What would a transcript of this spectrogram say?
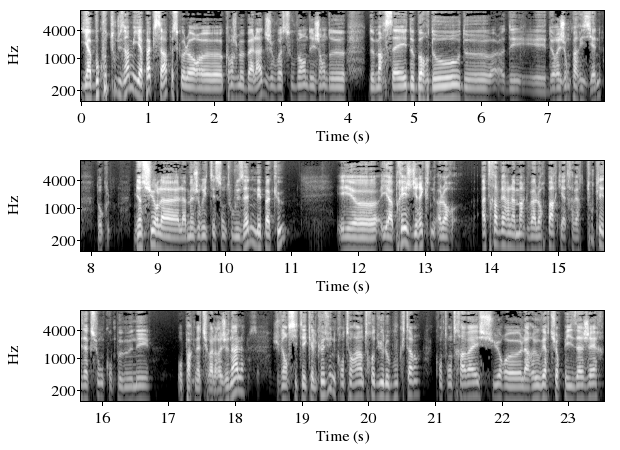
Il y a beaucoup de Toulousains, mais il n'y a pas que ça, parce que alors, euh, quand je me balade, je vois souvent des gens de, de Marseille, de Bordeaux, de, de régions parisiennes. Donc, bien sûr, la, majorité sont toulousaines, mais pas que. Et, euh, et après, je dirais que, alors, à travers la marque Valeur Parc et à travers toutes les actions qu'on peut mener au parc naturel régional. Je vais en citer quelques-unes. Quand on réintroduit le bouquetin, quand on travaille sur euh, la réouverture paysagère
